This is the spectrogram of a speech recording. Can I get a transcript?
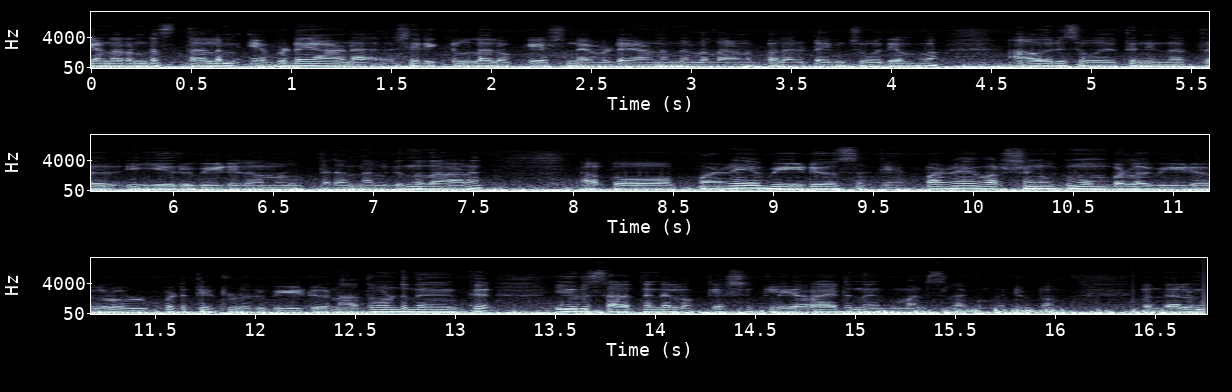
കിണറിന്റെ സ്ഥലം എവിടെയാണ്? ശരിക്കുള്ള ലൊക്കേഷൻ എവിടെയാണ് എന്നുള്ളതാണ് പലരുടെയും ചോദ്യം. അപ്പോൾ ആ ഒരു ചോദ്യത്തിന് ഇന്നത്തെ ഈ ഒരു വീഡിയോയിൽ നമ്മൾ ഉത്തരം നൽകുന്നതാണ്. അപ്പോൾ പഴയ വീഡിയോസൊക്കെ പഴയ വർഷങ്ങൾക്ക് മുമ്പുള്ള വീഡിയോകൾ ഉൾപ്പെടുത്തിയിട്ടുള്ള ഒരു വീഡിയോ ആണ്. അതുകൊണ്ട് നിങ്ങൾക്ക് ഈ ഒരു സ്ഥലത്തിന്റെ ലൊക്കേഷൻ ക്ലിയർ ആയിട്ട് നിങ്ങൾക്ക് മനസ്സിലാക്കാൻ പറ്റും അപ്പോൾ എന്തായാലും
